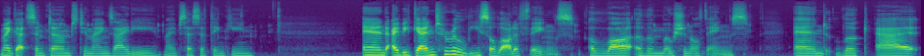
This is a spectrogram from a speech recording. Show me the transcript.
my gut symptoms, to my anxiety, my obsessive thinking. And I began to release a lot of things, a lot of emotional things, and look at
